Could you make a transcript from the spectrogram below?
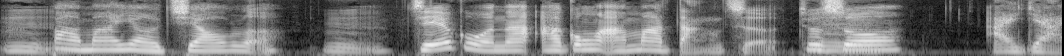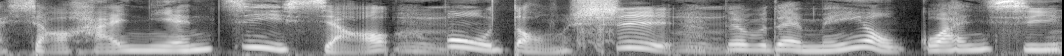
嗯，爸妈要教了，嗯，结果呢，阿公阿妈挡着，就说：“哎呀，小孩年纪小，不懂事，对不对？没有关系。”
